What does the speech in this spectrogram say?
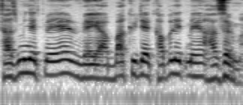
tazmin etmeye veya Bakü'de kabul etmeye hazır mı?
